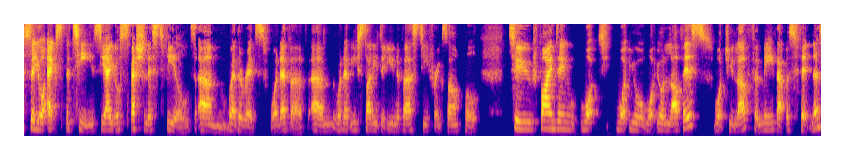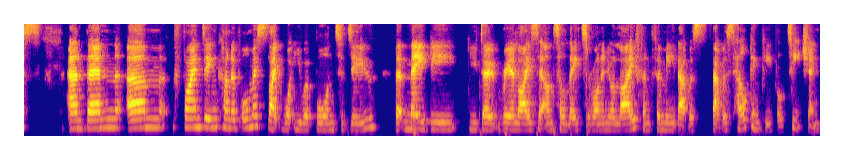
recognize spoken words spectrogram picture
so your expertise yeah your specialist field um, whether it's whatever um, whatever you studied at university for example to finding what what your what your love is what you love. For me that was fitness. And then um, finding kind of almost like what you were born to do but maybe you don't realize it until later on in your life. And for me that was that was helping people teaching,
